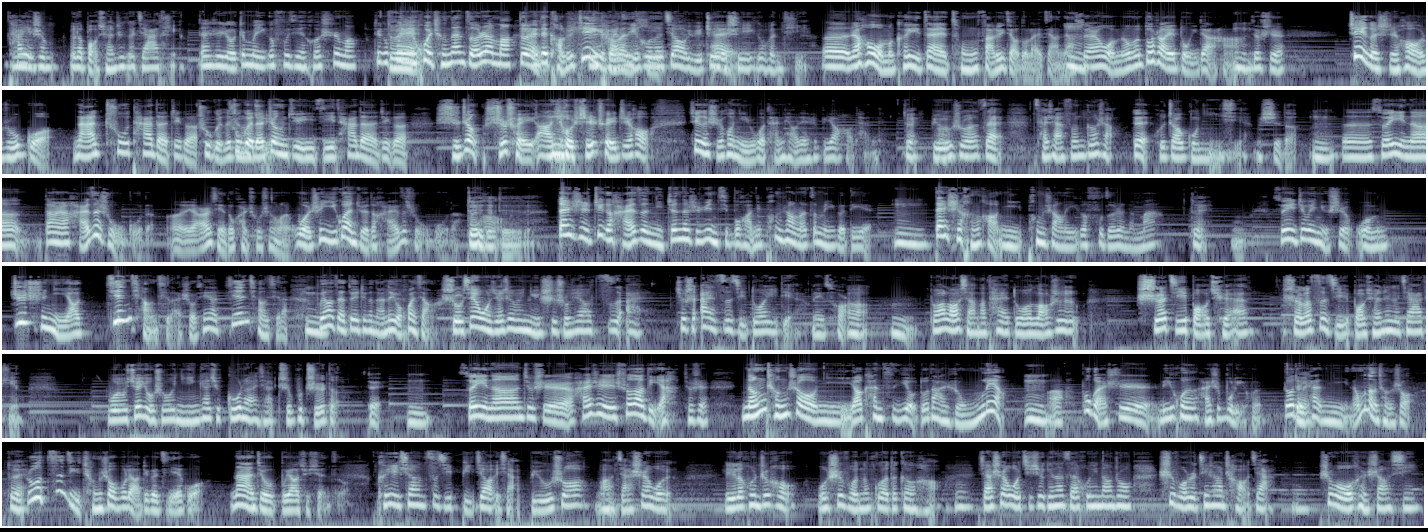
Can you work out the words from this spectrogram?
她也是为了保全这个家庭，但是有这么一个父亲合适吗？这个父亲会承担责任吗？对你得考虑这个。孩子以后的教育，这哎也是一个问题。呃，然后我们可以再从法律角度来讲讲，嗯虽然我们我们多少也懂一点哈，嗯就是这个时候如果拿出他的这个出轨的出轨的证证据以及他的这个实证实锤啊，嗯有实锤之后，这个时候你如果谈条件是比较好谈的。对，比如说在财产分割上，对会照顾你一些。是的，嗯，呃，所以呢，当然孩子是无辜的，呃，而且都快出生了，我是一贯觉得孩子是无辜的。啊对对对对对，但是这个孩子你真的是运气不好，你碰上了这么一个爹，嗯，但是很好，你碰上了一个负责任的妈。对，嗯所以这位女士，我们支持你要坚强起来，首先要坚强起来，嗯不要再对这个男的有幻想了。首先我觉得这位女士首先要自爱，就是爱自己多一点。没错，嗯，嗯，不要老想的太多，老是舍己保全，舍了自己保全这个家庭。我觉得有时候你应该去估量一下值不值得。对，嗯，所以呢，就是还是说到底啊，就是能承受，你要看自己有多大容量嗯啊。不管是离婚还是不离婚，都得看你能不能承受。对如，果自己承受不了这个结果，那就不要去选择。可以向自己比较一下，比如说啊，嗯假设我离了婚之后，我是否能过得更好？嗯假设我继续跟他在婚姻当中，是否是经常吵架？嗯，是否我很伤心？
